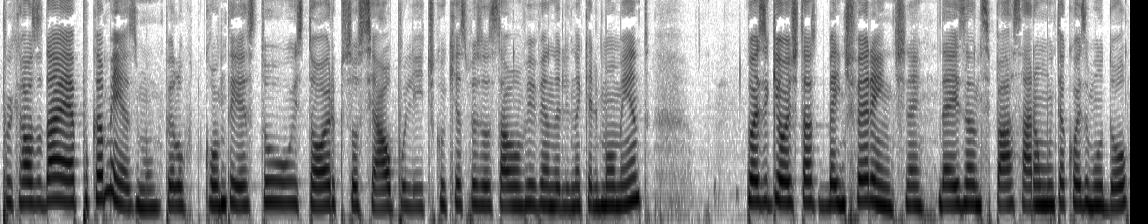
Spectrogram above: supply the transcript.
Por causa da época mesmo, pelo contexto histórico, social, político que as pessoas estavam vivendo ali naquele momento. Coisa que hoje está bem diferente, né? Dez anos se passaram, muita coisa mudou.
